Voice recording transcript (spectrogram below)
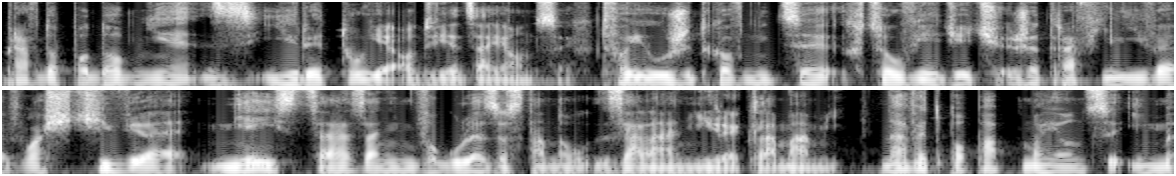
prawdopodobnie zirytuje odwiedzających. Twoi użytkownicy chcą wiedzieć, że trafili we właściwe miejsce, zanim w ogóle zostaną zalani reklamami. Nawet pop-up mający im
